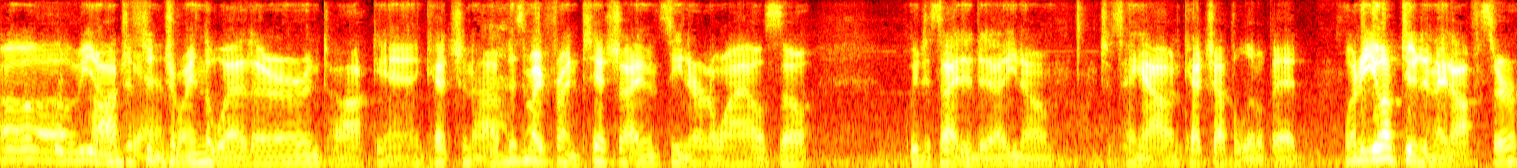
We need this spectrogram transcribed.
Oh, you know, just enjoying the weather and talking, catching up. This is my friend Tish. I haven't seen her in a while, so we decided to, you know, just hang out and catch up a little bit. What are you up to tonight, officer?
